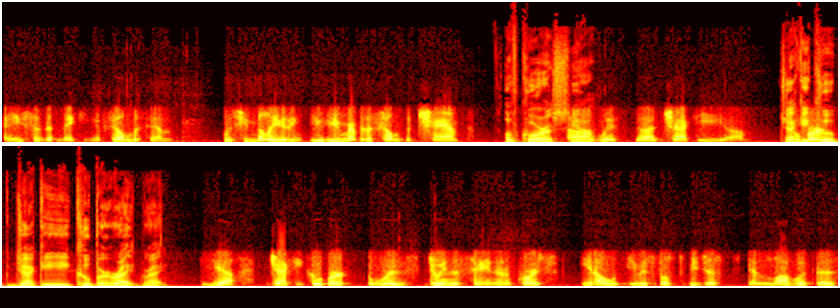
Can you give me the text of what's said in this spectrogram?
and he said that making a film with him was humiliating. You, you remember the film The Champ Of course, yeah. uh, with uh, Jackie um, Jackie Cooper? Coop, Jackie Cooper, right, right. Yeah, Jackie Cooper was doing the scene, and of course, you know, he was supposed to be just in love with this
